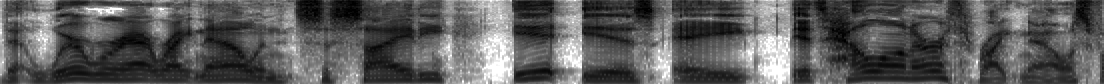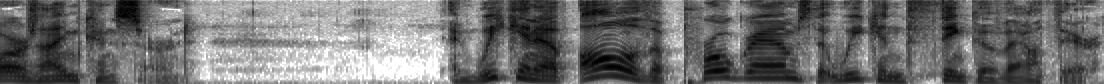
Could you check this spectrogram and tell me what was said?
that where we're at right now in society, it is a it's hell on earth right now as far as I'm concerned. And we can have all of the programs that we can think of out there.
